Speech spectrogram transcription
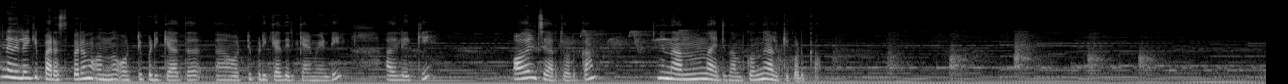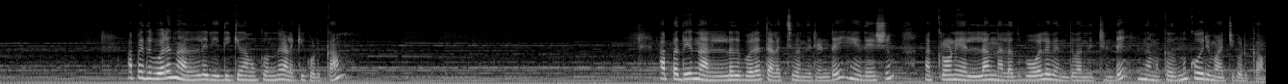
ഇനി അതിലേക്ക് പരസ്പരം ഒന്ന് ഒട്ടിപ്പിടിക്കാത്ത ഒട്ടിപ്പിടിക്കാതിരിക്കാൻ വേണ്ടി അതിലേക്ക് ഓയിൽ ചേർത്ത് കൊടുക്കാം. ഇനി നന്നായിട്ട് നമുക്കൊന്ന് ഇളക്കി കൊടുക്കാം. അപ്പോൾ ഇതുപോലെ നല്ല രീതിക്ക് നമുക്കൊന്ന് ഇളക്കി കൊടുക്കാം. അപ്പോൾ അത് നല്ലതുപോലെ തിളച്ച് വന്നിട്ടുണ്ട്. ഏകദേശം മക്രോണി എല്ലാം നല്ലതുപോലെ വെന്ത് വന്നിട്ടുണ്ട്. നമുക്കതൊന്ന് കോരി മാറ്റി കൊടുക്കാം.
